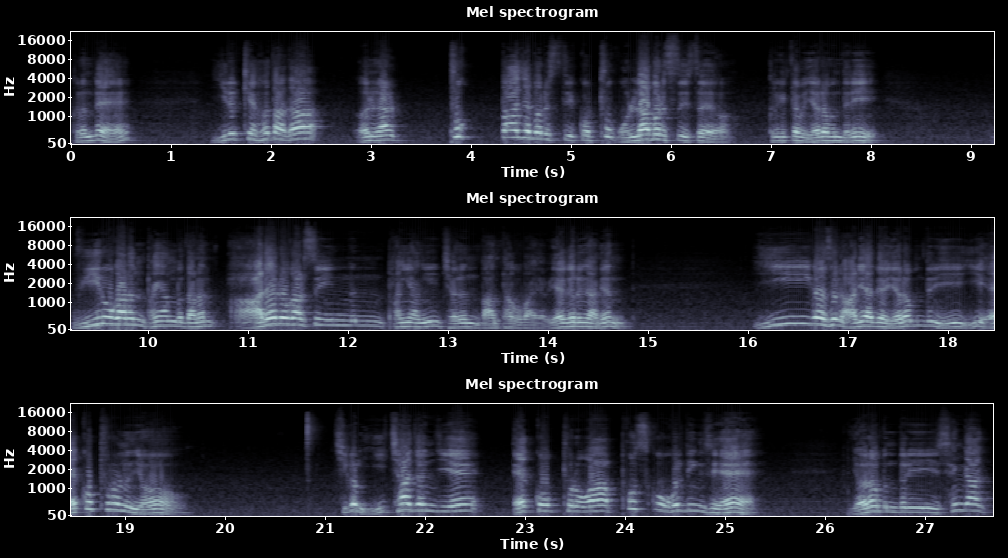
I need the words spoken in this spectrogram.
그런데 이렇게 하다가 어느 날푹 빠져버릴 수도 있고 푹 올라버릴 수도 있어요. 그렇기 때문에 여러분들이 위로 가는 방향보다는 아래로 갈 수 있는 방향이 저는 많다고 봐요. 왜 그러냐면 이것을 알아야 돼요. 여러분들이 이 에코프로는요. 지금 2차 전지의 에코프로와 포스코 홀딩스에 여러분들이 생각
